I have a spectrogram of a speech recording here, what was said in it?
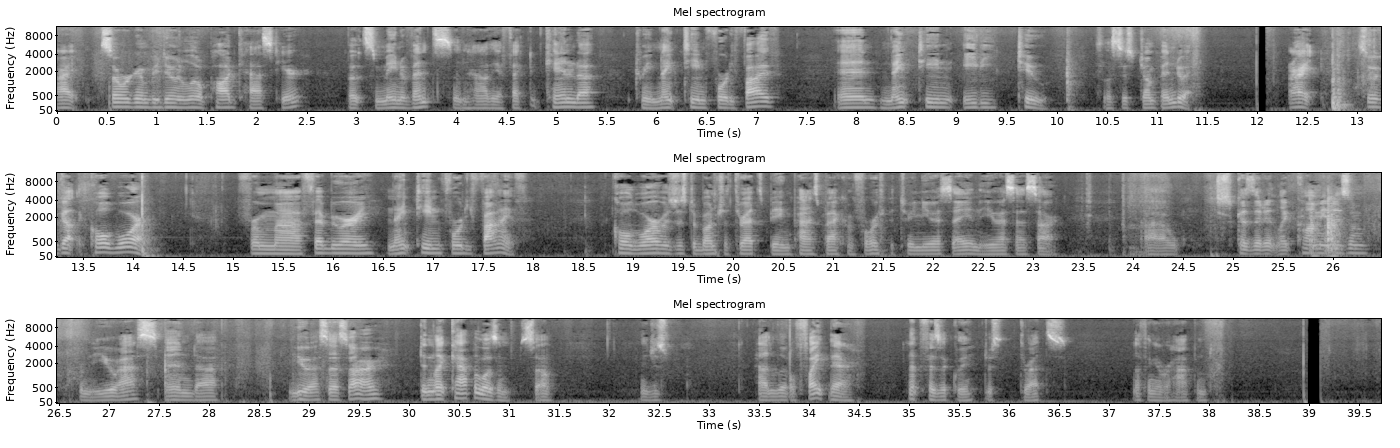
Alright, so we're going to be doing a little podcast here about some main events and how they affected Canada between 1945 and 1982. So let's just jump into it. Alright, so we've got the Cold War from uh, February 1945. The Cold War was just a bunch of threats being passed back and forth between USA and the USSR. Uh, just because they didn't like communism from the US and uh, USSR didn't like capitalism, so they just had a little fight there. Not physically, just threats. Nothing ever happened.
